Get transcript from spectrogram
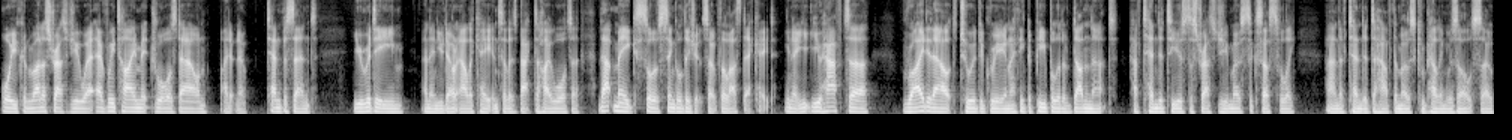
or you can run a strategy where every time it draws down, I don't know, 10%, you redeem and then you don't allocate until it's back to high water. That makes sort of single digits over the last decade. You know, you, you have to ride it out to a degree. And I think the people that have done that have tended to use the strategy most successfully and have tended to have the most compelling results. So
